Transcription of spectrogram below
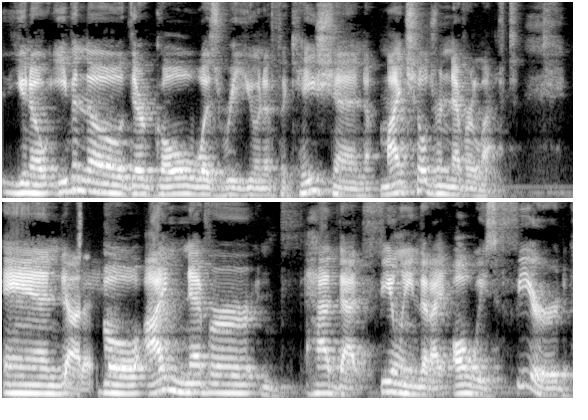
you know, even though their goal was reunification, my children never left. And so I never had that feeling that I always feared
